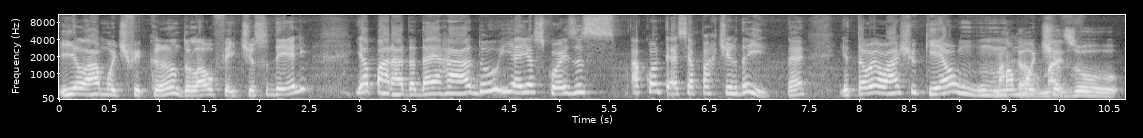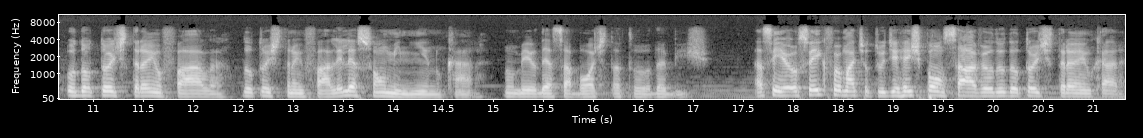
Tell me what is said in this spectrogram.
ir lá modificando lá o feitiço dele e a parada dá errado e aí as coisas acontecem a partir daí, né? Então eu acho que é um, uma motivação. Mas o, o Doutor Estranho fala, Doutor Estranho fala, ele é só um menino, cara, no meio dessa bosta toda, bicho. Assim, eu sei que foi uma atitude responsável do Doutor Estranho, cara.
